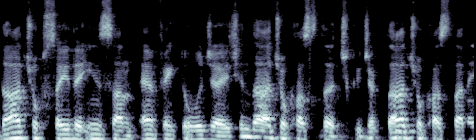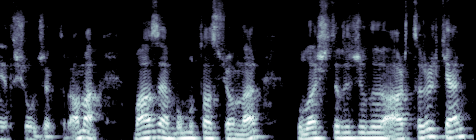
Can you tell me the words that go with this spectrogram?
daha çok sayıda insan enfekte olacağı için daha çok hasta çıkacak, daha çok hastane yatışı olacaktır. Ama bazen bu mutasyonlar bulaştırıcılığı artırırken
